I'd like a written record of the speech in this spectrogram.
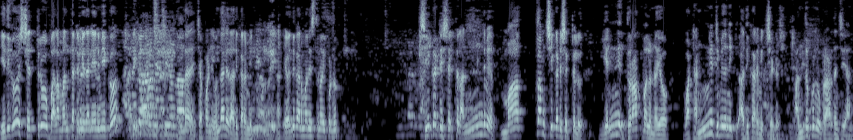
ఇదిగో శత్రు బలమంతటి మీద నేను మీకు. ఉందా? చెప్పండి ఉందా లేదా అధికారం మీకు? ఎందుకు అనుమానిస్తున్నావు ఇప్పుడు? చీకటి శక్తులు అన్ని మొత్తం చీకటి శక్తులు ఎన్ని దురాత్మలు ఉన్నాయో వాటన్నిటి మీద నీకు అధికారం ఇచ్చాడు. అందుకు నువ్వు ప్రార్థన చేయాలి.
